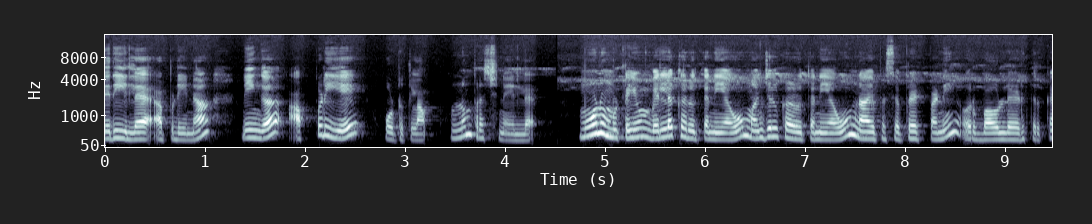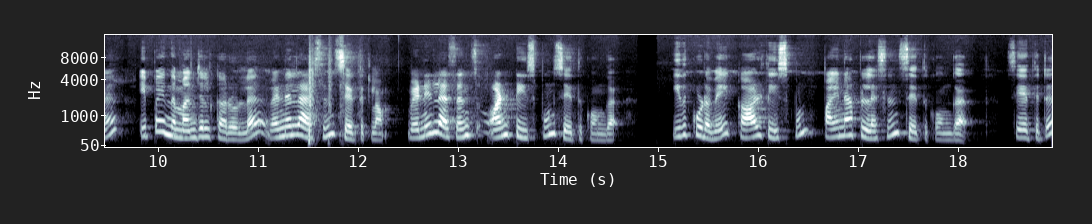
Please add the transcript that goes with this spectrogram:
தெரியல அப்படின்னா நீங்கள் அப்படியே போட்டுக்கலாம். ஒன்றும் பிரச்சனை இல்லை. மூணு முட்டையும் வெள்ளைக்கரு தனியாகவும் மஞ்சள் கரு தனியாகவும் நான் இப்போ செப்ரேட் பண்ணி ஒரு பவுலில் எடுத்திருக்கேன். இப்போ இந்த மஞ்சள் கருவில் வெனிலா எசன்ஸ் சேர்த்துக்கலாம். வெனிலா எசன்ஸ் ஒன் டீஸ்பூன் சேர்த்துக்கோங்க. இது கூடவே கால் டீஸ்பூன் பைனாப்பிள் எசன்ஸ் சேர்த்துக்கோங்க. சேர்த்துட்டு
